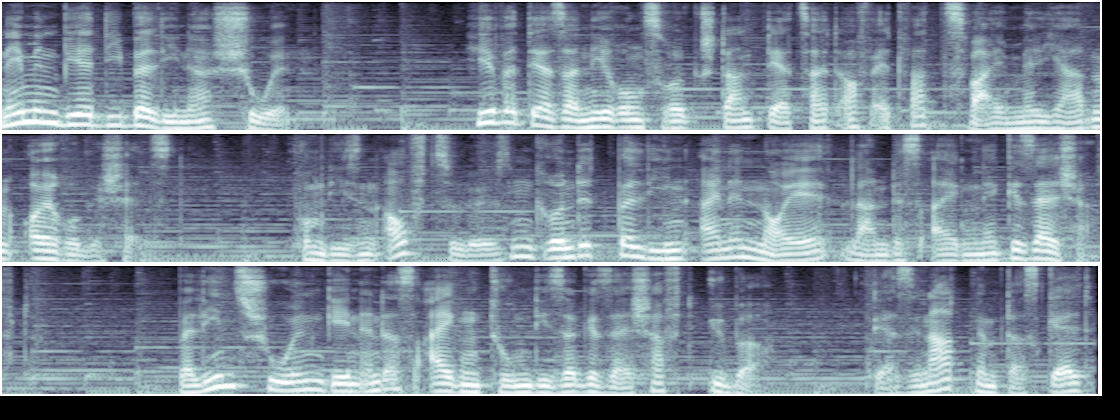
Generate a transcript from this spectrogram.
Nehmen wir die Berliner Schulen. Hier wird der Sanierungsrückstand derzeit auf etwa 2 Milliarden Euro geschätzt. Um diesen aufzulösen, gründet Berlin eine neue landeseigene Gesellschaft. Berlins Schulen gehen in das Eigentum dieser Gesellschaft über. Der Senat nimmt das Geld,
